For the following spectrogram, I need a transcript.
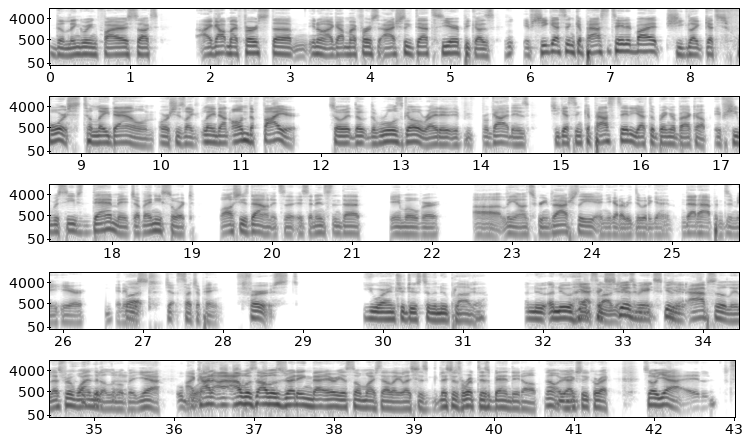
the lingering fire sucks. I got my first, uh, you know, I got my first Ashley deaths here because Mhm. if she gets incapacitated by it, she like gets forced to lay down, or she's like laying down on the fire. So it, the the rules go right. If you forgot, is she gets incapacitated, you have to bring her back up. If she receives damage of any sort while she's down, it's a it's an instant death, game over. Uh, Leon screams Ashley, and you got to redo it again. That happened to me here, and it was just such a pain. First, you are introduced to the new Plaga. A new a new head Yes, excuse me, excuse me. Absolutely. Let's rewind it a little bit. Yeah. Oh, I kind of I, I was I was dreading that area so much that like let's just let's just rip this band-aid off. No, you're Mhm. actually correct. So yeah,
